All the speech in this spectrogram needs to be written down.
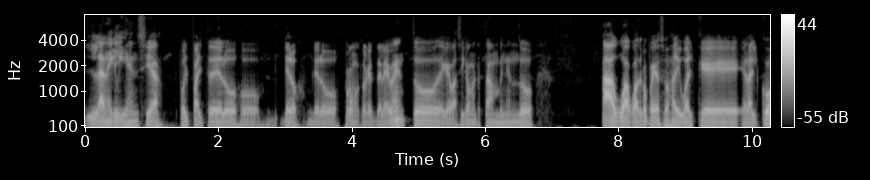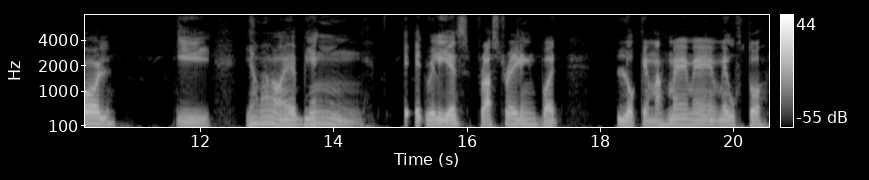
la, negligencia por parte de los, de los de los promotores del evento, de que básicamente estaban vendiendo agua a cuatro pesos al igual que el alcohol. Y ya, mano, es bien. It, really is frustrating, but lo que más me, me, me gustó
